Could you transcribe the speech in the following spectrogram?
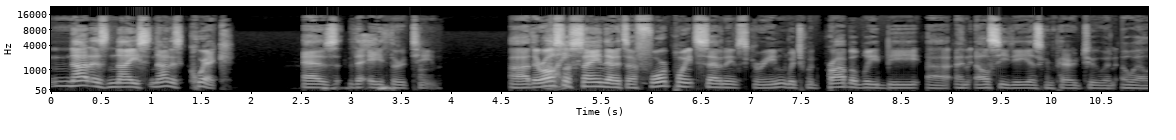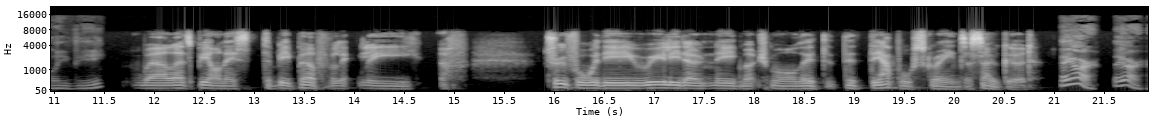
not as nice not as quick as the a13 uh, they're also Right. saying that it's a 4.7 inch screen which would probably be uh, an lcd as compared to an oled Well, let's be honest. To be perfectly truthful with you, you really don't need much more. The, the the Apple screens are so good. They are. They are.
